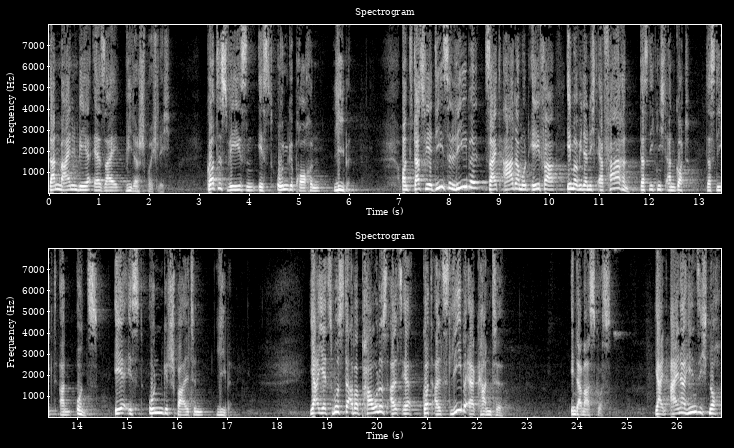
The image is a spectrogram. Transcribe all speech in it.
dann meinen wir, er sei widersprüchlich. Gottes Wesen ist ungebrochen Liebe. Und dass wir diese Liebe seit Adam und Eva immer wieder nicht erfahren, das liegt nicht an Gott, das liegt an uns. Er ist ungespalten Liebe. Ja, jetzt musste aber Paulus, als er Gott als Liebe erkannte in Damaskus, ja in einer Hinsicht noch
